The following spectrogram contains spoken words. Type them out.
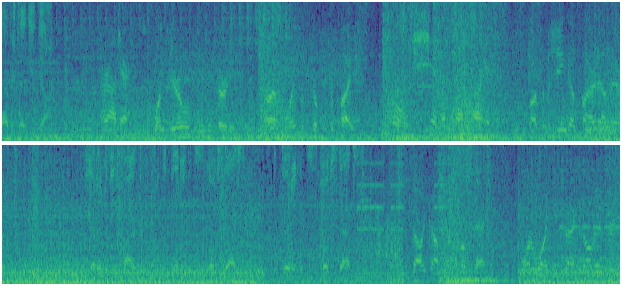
Everything you got. Roger. 1-0 will be using 30. Alright, boys, let's go pick a fight. Oh shit, that's a lot of targets. Lots of machine gun fire down there. We got enemy fire coming from the building with the smokestacks. It's the building with the smokestacks. Solid copy on smokestack. 1-1, you tracking all this, or are you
